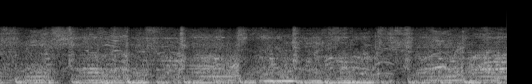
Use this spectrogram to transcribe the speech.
Thank you.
